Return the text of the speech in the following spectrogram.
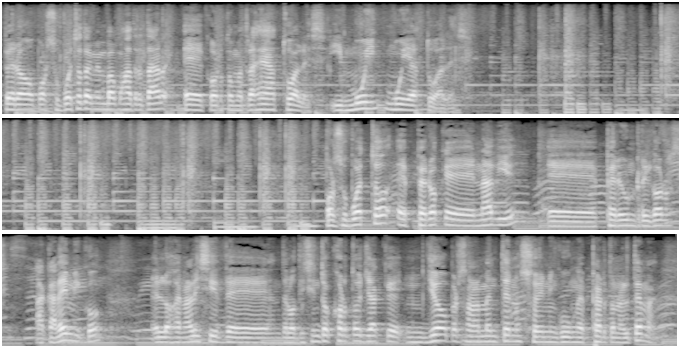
Pero por supuesto también vamos a tratar eh, cortometrajes actuales y muy, muy actuales. Por supuesto, espero que nadie eh, espere un rigor académico en los análisis de, los distintos cortos, ya que yo personalmente no soy ningún experto en el tema,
